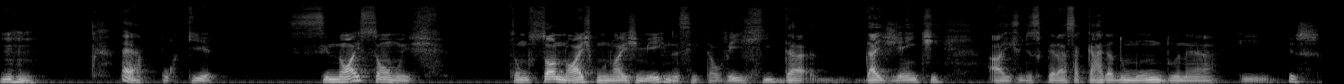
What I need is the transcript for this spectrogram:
Uhum. É, porque se nós somos somos só nós com nós mesmos, assim, talvez rir da, da gente ajude a superar essa carga do mundo, né? Que Isso.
